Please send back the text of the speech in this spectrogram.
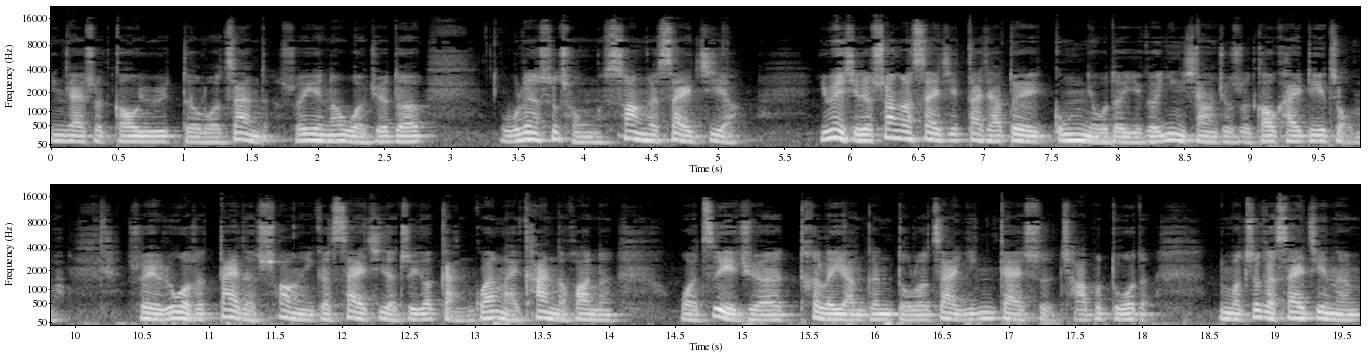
应该是高于德罗赞的。所以呢，我觉得无论是从上个赛季啊。因为其实上个赛季大家对公牛的一个印象就是高开低走嘛，所以如果说带着上一个赛季的这个感官来看的话呢，我自己觉得特雷杨跟德罗赞应该是差不多的。那么这个赛季呢，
